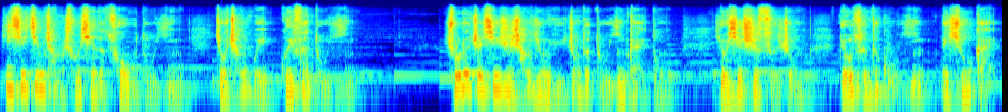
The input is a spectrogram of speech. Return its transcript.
一些经常出现的错误读音就成为规范读音。除了这些日常用语中的读音改动，有些诗词中留存的古音被修改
